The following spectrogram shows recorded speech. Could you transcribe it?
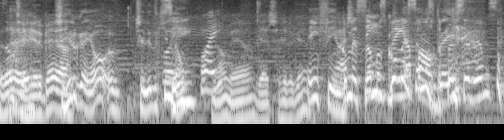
Então, Chihiro ganhou. Chihiro ganhou? Eu tinha lido que Foi. não. Foi. Não ganhou. Chihiro ganhou. Enfim, Começamos sim, bem começamos a pauta, bem. percebemos.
